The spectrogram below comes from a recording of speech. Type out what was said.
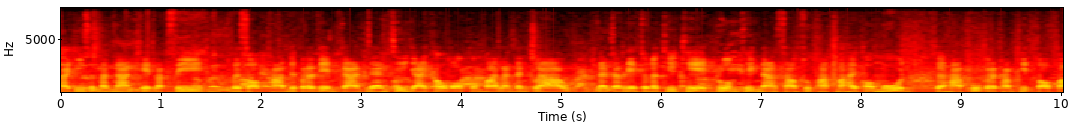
ไปที่สำนักงานเขตหลักสี่เพื่อสอบถามในประเด็นการแจ้งชื่อย้ายเข้าออกของบ้านหลังดังกล่าว และจะเรียกเจ้าหน้าที่เขตรวมถึงนางสาวสุภักมาให้ข้อมูล เพื่อหาผู้กระทำผิดต่อไป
